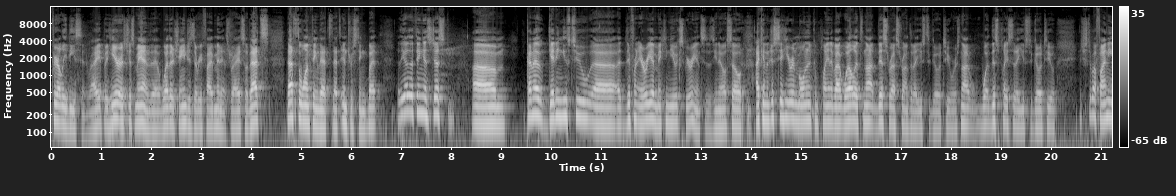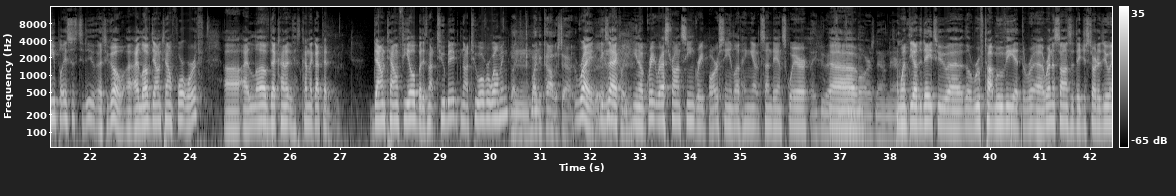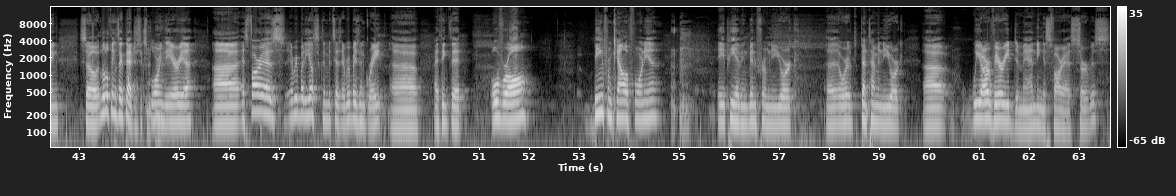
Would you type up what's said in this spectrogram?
fairly decent, right? But here it's just man, the weather changes every five minutes, right? So that's that's the one thing that's that's interesting. But the other thing is just um, kind of getting used to uh, a different area, making new experiences. You know, so I can just sit here and moan and complain about well, it's not this restaurant that I used to go to, or it's not what this place that I used to go to. It's just about finding new places to do uh, to go. Uh, I love downtown Fort Worth. Uh, I love that kind of it's kind of got that downtown feel, but it's not too big, not too overwhelming. Like, like a college town. Right, exactly. You know, great restaurant scene, great bar scene. Love hanging out at Sundance Square. They do have some Um, fun bars down there. I went the other day to uh, the rooftop movie at the uh, Renaissance that they just started doing. So little things like that, just exploring the area. Uh, as far as everybody else It says, everybody's been great. I think that overall, being from California, AP having been from New York uh, or spent time in New York, uh, we are very demanding as far as service.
